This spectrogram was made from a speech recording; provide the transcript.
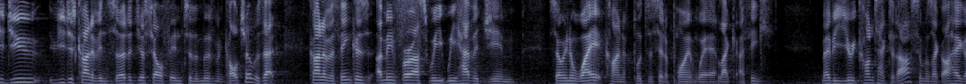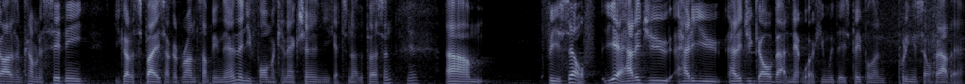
did you you just kind of inserted yourself into the movement culture? Was that kind of a thing? Because I mean, for us, we we have a gym, so in a way, it kind of puts us at a point where, like, I think maybe you contacted us and was like, "Oh, hey guys, I'm coming to Sydney. You got a space? I could run something there." And then you form a connection and you get to know the person. Yeah. Um, for yourself, yeah. How did you how do you how did you go about networking with these people and putting yourself out there?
